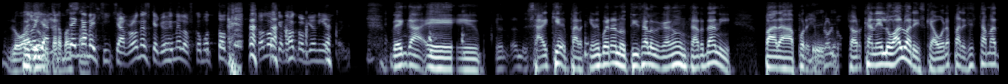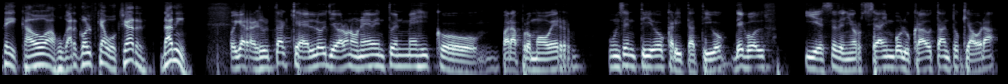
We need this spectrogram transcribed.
Lo voy Oye, a téngame chicharrones que yo sí me los como todos, todo lo que no se comió nieto. Venga, eh, ¿sabe quién, para quién es buena noticia lo que acaba de contar Dani? Para, por ejemplo, el boxeador Canelo Álvarez, que ahora parece estar más dedicado a jugar golf que a boxear. Dani. Oiga, resulta que a él lo llevaron a un evento en México para promover un sentido caritativo de golf y este señor se ha involucrado tanto que ahora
